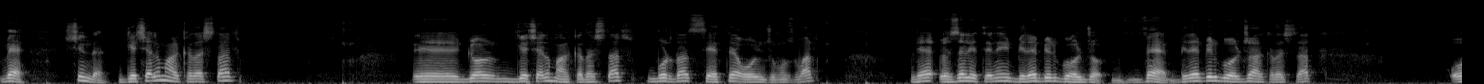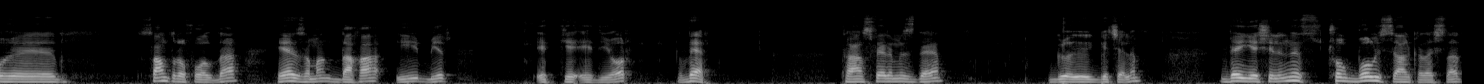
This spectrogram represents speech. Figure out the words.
Ve şimdi geçelim arkadaşlar. Ee, gör, geçelim arkadaşlar. Burada ST oyuncumuz var. Ve özel yeteneği birebir golcü. Ve birebir golcü arkadaşlar. O e, Santrofol'da her zaman daha iyi bir etki ediyor. Ve transferimizde geçelim. Ve yeşiliniz çok bol ise arkadaşlar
